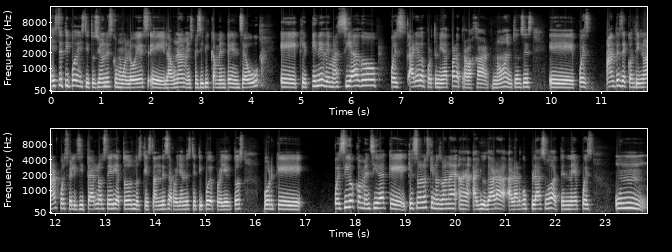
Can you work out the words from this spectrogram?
este tipo de instituciones como lo es eh, la UNAM específicamente en CEU eh, que tiene demasiado pues área de oportunidad para trabajar, ¿no? Entonces, eh, pues antes de continuar, pues felicitarlo a usted y a todos los que están desarrollando este tipo de proyectos, porque pues sigo convencida que, son los que nos van a, ayudar a, largo plazo a tener pues un,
